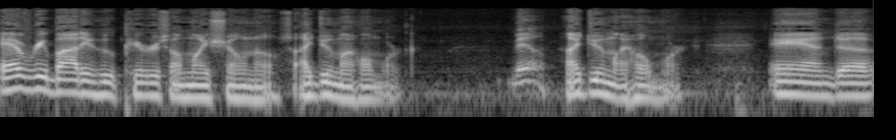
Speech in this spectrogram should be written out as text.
everybody who appears on my show knows. I do my homework. yeah. I do my homework. And uh,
